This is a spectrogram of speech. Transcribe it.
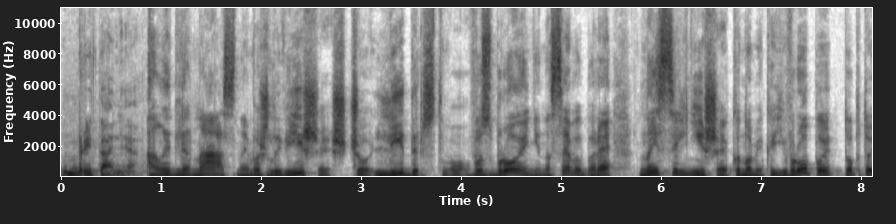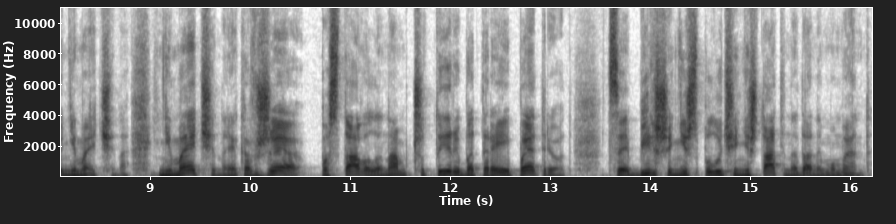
Британия. Але для нас найважливіше, що лідерство в озброєнні на себе бере найсильніша економіка Європи, тобто Німеччина. Німеччина, яка вже поставила нам чотири батареї Петріот, це більше ніж Сполучені Штати на даний момент.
